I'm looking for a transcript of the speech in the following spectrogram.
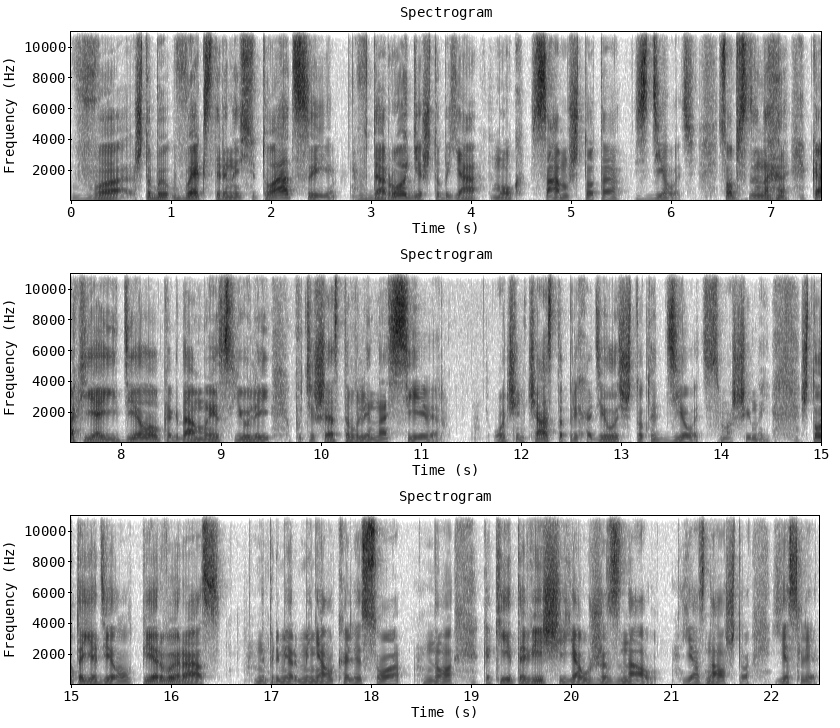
в, чтобы в экстренной ситуации, в дороге, чтобы я мог сам что-то сделать. Собственно, как я и делал, когда мы с Юлей путешествовали на север. Очень часто приходилось что-то делать с машиной. Что-то я делал первый раз, например, менял колесо, но какие-то вещи я уже знал. Я знал, что если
